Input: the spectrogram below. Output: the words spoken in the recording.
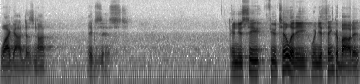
why God does not exist. And you see, futility, when you think about it,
